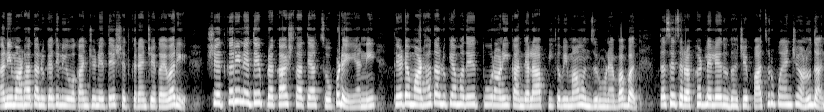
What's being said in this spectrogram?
आणि माढा तालुक्यातील युवकांचे नेते शेतकऱ्यांचे कैवारी शेतकरी नेते प्रकाश तात्या चोपडे यांनी थेट माढा तालुक्यामध्ये तूर आणि कांद्याला पीक विमा मंजूर होण्याबाबत तसेच रखडलेले दुधाचे पाच रुपयांचे अनुदान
